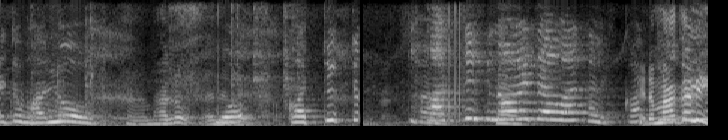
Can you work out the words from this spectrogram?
এই তো ভালো। হ্যাঁ ভালো। কার্তিক কার্তিক নয় তো কালি এটা মা কালী?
